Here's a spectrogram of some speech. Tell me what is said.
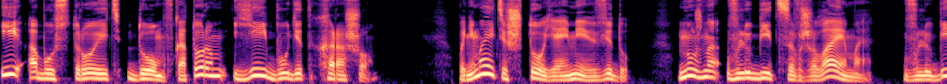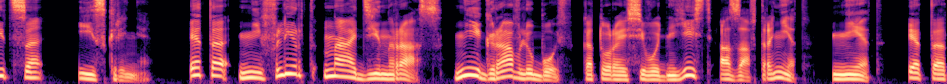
и обустроить дом, в котором ей будет хорошо. Понимаете, что я имею в виду? Нужно влюбиться в желаемое, влюбиться искренне. Это не флирт на один раз, не игра в любовь, которая сегодня есть, а завтра нет. Нет, это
